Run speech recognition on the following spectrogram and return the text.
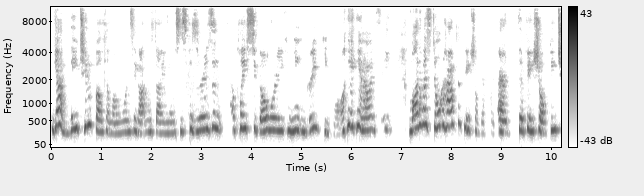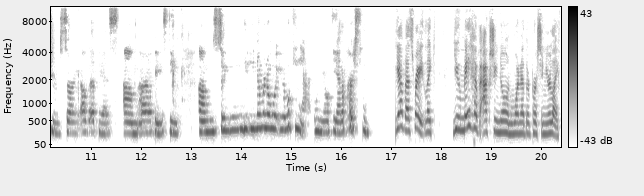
yeah, they too felt alone once they got this diagnosis because there isn't a place to go where you can meet and greet people. you know, it's a lot of us don't have the facial different or the facial features, sorry, of FAS um, or FASD. Um, so you, you never know what you're looking at when you're looking at a person. Yeah, that's right. Like you may have actually known one other person in your life.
